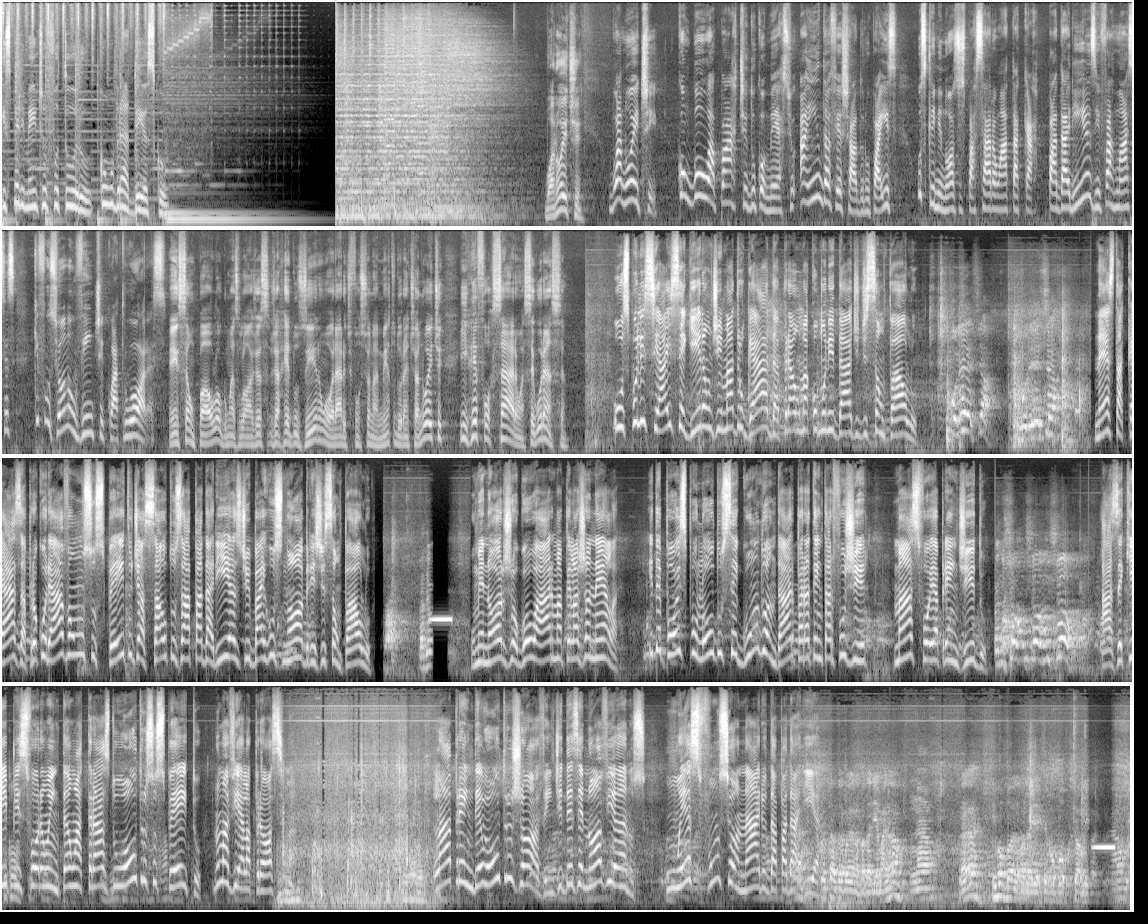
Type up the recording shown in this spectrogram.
Experimente o futuro com o Bradesco. Boa noite. Boa noite. Com boa parte do comércio ainda fechado no país, os criminosos passaram a atacar padarias e farmácias que funcionam 24 horas. Em São Paulo, algumas lojas já reduziram o horário de funcionamento durante a noite e reforçaram a segurança. Os policiais seguiram de madrugada para uma comunidade de São Paulo. Polícia! Polícia! Nesta casa, procuravam um suspeito de assaltos a padarias de bairros nobres de São Paulo. O... Menor jogou a arma pela janela e depois pulou do segundo andar para tentar fugir, mas foi apreendido. As equipes foram então atrás do outro suspeito, numa viela próxima. Lá prendeu outro jovem de 19 anos, um ex-funcionário da padaria. Você não tá trabalhando na padaria mais não? Não. É? E roubando a padaria que você roubou com seu amigo?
